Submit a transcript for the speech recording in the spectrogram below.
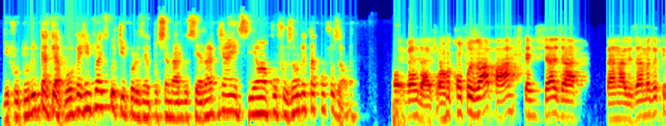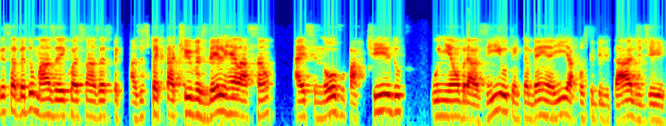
de futuro. E daqui a pouco a gente vai discutir, por exemplo, o cenário do Ceará, que já em si é uma confusão dentro da confusão. É verdade, é uma confusão à parte, que a gente já já vai analisar, mas eu queria saber do Mas aí quais são as expectativas dele em relação a esse novo partido, União Brasil, tem também aí a possibilidade de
